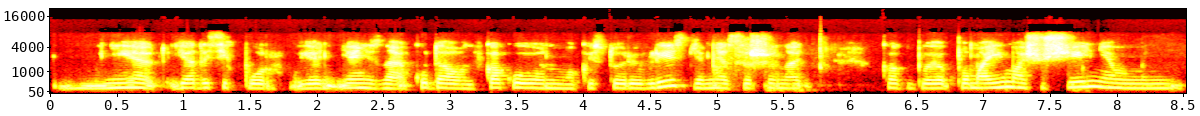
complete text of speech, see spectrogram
Мне, я до сих пор, я, я не знаю, куда он, в какую он мог историю влезть. Для меня совершенно, как бы, по моим ощущениям,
